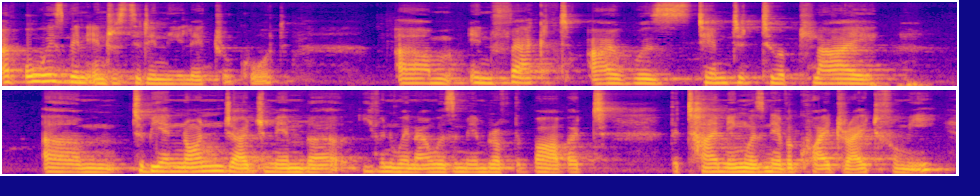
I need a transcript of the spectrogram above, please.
I've always been interested in the electoral court. Um, in fact, I was tempted to apply um, to be a non judge member even when I was a member of the bar, but the timing was never quite right for me.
